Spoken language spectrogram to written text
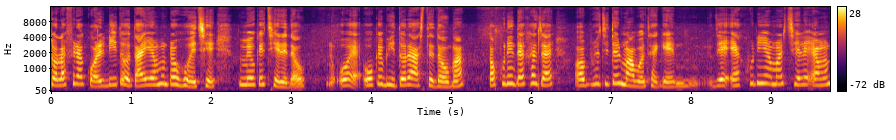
চলাফেরা করেনি তো, তাই এমনটা হয়েছে। তুমি ওকে ছেড়ে দাও। ও, ওকে ভিতরে আসতে দাও, মা। তখনই দেখা যায় অভ্রজিতের মা বলে থাকে যে, এখনই আমার ছেলে এমন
